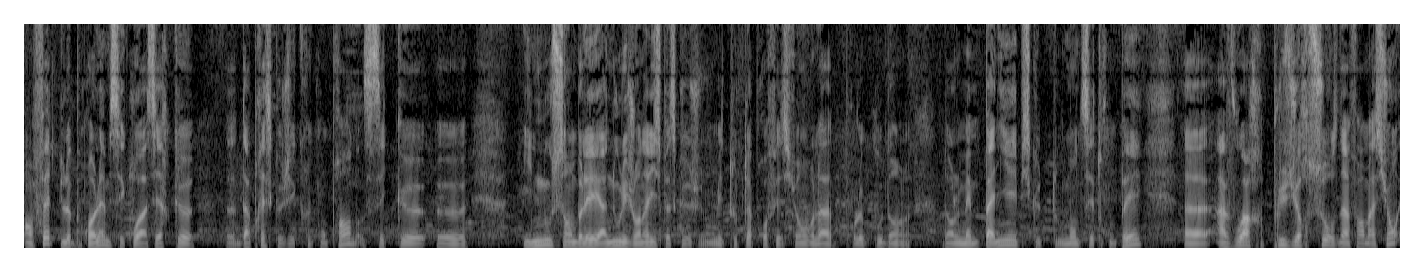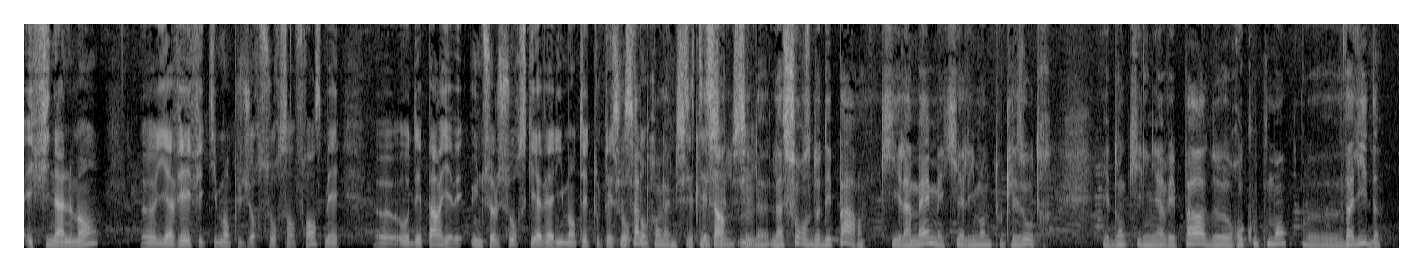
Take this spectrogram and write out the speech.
en fait, le problème, c'est quoi? C'est-à-dire que, euh, d'après ce que j'ai cru comprendre, c'est que euh, il nous semblait, à nous les journalistes, parce que je mets toute la profession là, pour le coup, dans, dans le même panier, puisque tout le monde s'est trompé, euh, avoir plusieurs sources d'informations. Et finalement, il y avait effectivement plusieurs sources en France, mais au départ, il y avait une seule source qui avait alimenté toutes les sources. C'est ça le problème, c'était ça. C'est hmm. la, la, source de départ qui est la même et qui alimente toutes les autres. Et donc, il n'y avait pas de recoupement valide euh,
